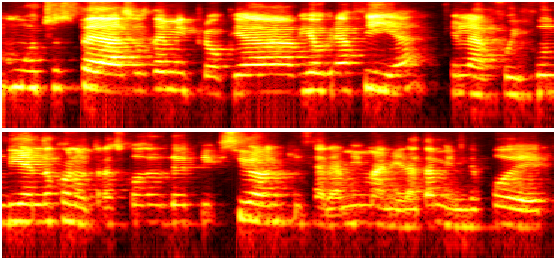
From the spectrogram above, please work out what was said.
muchos pedazos de mi propia biografía, que la fui fundiendo con otras cosas de ficción, quizá era mi manera también de poder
